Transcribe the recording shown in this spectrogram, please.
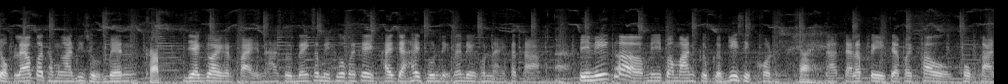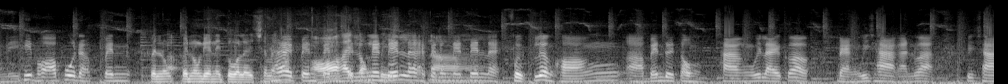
จบแล้วก็ทำงานที่ศูนย์เบนซ์ครับ แยกย่อยกันไปนะฮะศูนย์เบนซ์เขามีทั่วประเทศ ใครจะให้ทุนเด็กนักเรียนคนไหนก็ตาม อ่า ปีนี้ก็มีประมาณเกือบเกือบ20 คนใช่ นะแต่ละปีจะไปเข้าโครงการนี้ที่พอพูดอะเป็น เป็นโรงเป็นโรงเรียนในตัวเลยใช่ไหมครับใช่เป็นอ๋อเป็นให้เป็นสโรองเรียนปีเบนซ์เลยเป็นโรงเรียนเบนซ์เลย ฝึกเรื่องของอ่าเบนซ์โดยตรง ทางวิไลก็แบ่งวิชากันว่า วิชา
